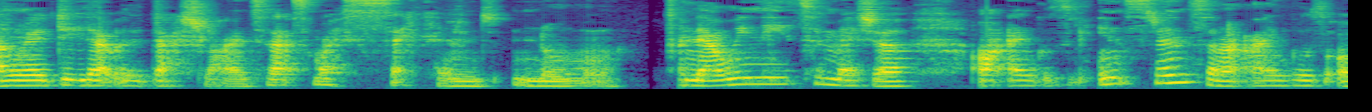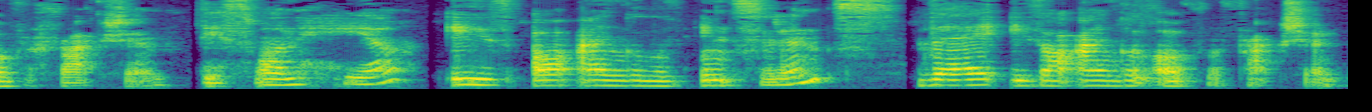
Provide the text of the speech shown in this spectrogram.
I'm going to do that with a dash line. So that's my second normal. Now we need to measure our angles of incidence and our angles of refraction. This one here is our angle of incidence. There is our angle of refraction.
